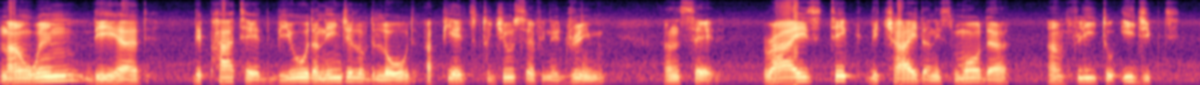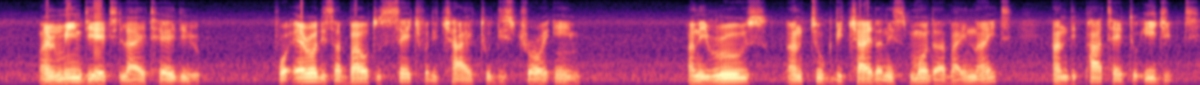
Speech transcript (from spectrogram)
Now, when they had departed, behold, an angel of the Lord appeared to Joseph in a dream and said, Rise, take the child and his mother, and flee to Egypt, and remain there till I tell you. For Herod is about to search for the child to destroy him. And he rose and took the child and his mother by night and departed to Egypt,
